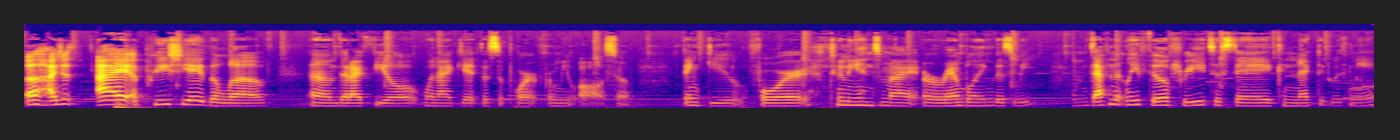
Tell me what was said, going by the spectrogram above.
Uh, I just, I appreciate the love um, that I feel when I get the support from you all. So, thank you for tuning into my rambling this week. Definitely feel free to stay connected with me.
